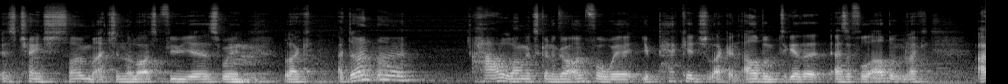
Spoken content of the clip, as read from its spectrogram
has changed so much in the last few years where Mm. like I don't know how long it's going to go on for where you package like an album together as a full album like I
